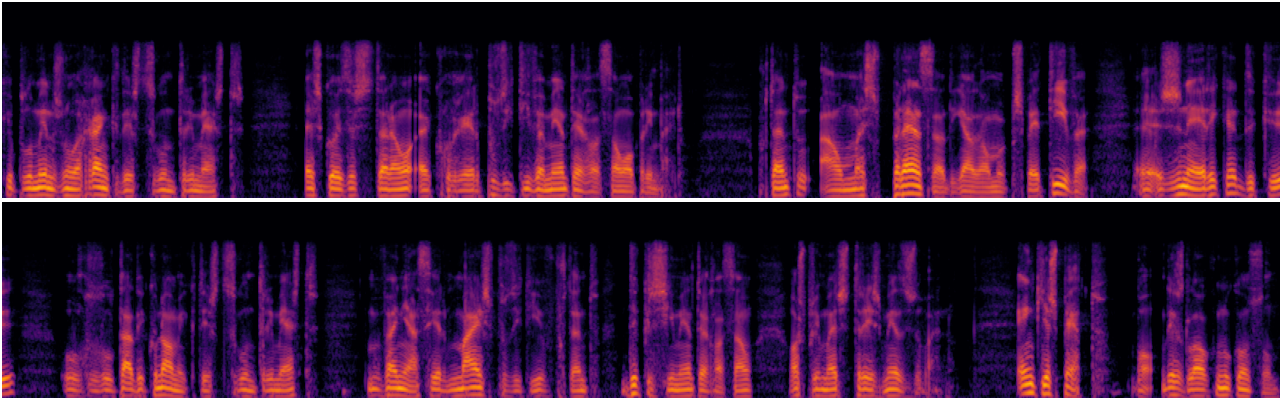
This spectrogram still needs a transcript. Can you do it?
que, pelo menos no arranque deste segundo trimestre, as coisas estarão a correr positivamente em relação ao primeiro. Portanto, há uma esperança, digamos, há uma perspectiva eh, genérica de que o resultado económico deste segundo trimestre venha a ser mais positivo, portanto, de crescimento em relação aos primeiros três meses do ano. Em que aspecto? Bom, desde logo no consumo.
